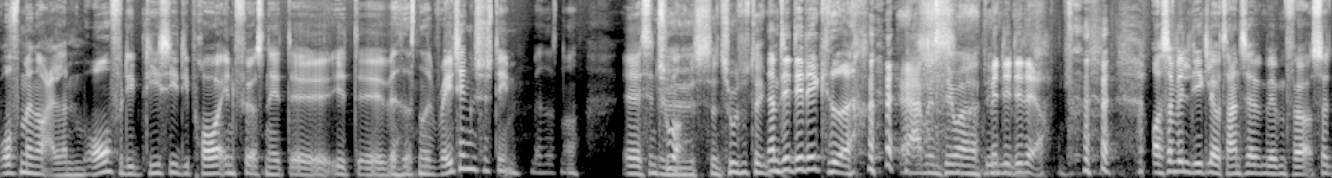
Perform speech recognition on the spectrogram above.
Wolfman og Alan Moore, fordi DC, de prøver at indføre sådan et, øh, et øh, hvad hedder sådan noget, rating-system, hvad hedder sådan noget, øh, censur. Øh, censursystem. Jamen, det er det, det ikke hedder. Ja, men det var... Det, Men det er det der. og så ville de ikke lave tegneserier med dem før, så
